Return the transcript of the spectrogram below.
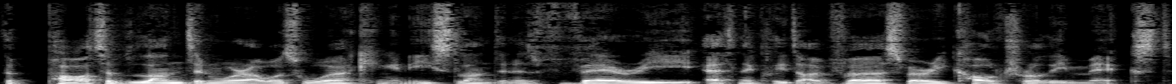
the part of London where I was working in East London is very ethnically diverse, very culturally mixed.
